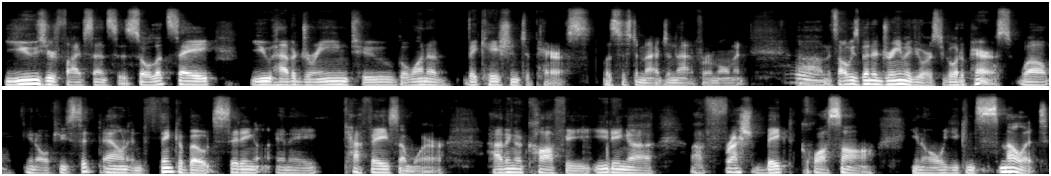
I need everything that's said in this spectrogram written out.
use your five senses. So let's say you have a dream to go on a vacation to Paris. Let's just imagine that for a moment. Mm. Um, it's always been a dream of yours to go to Paris. Well, you know, if you sit down and think about sitting in a cafe somewhere, having a coffee, eating a, a fresh baked croissant, you know, you can smell it.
